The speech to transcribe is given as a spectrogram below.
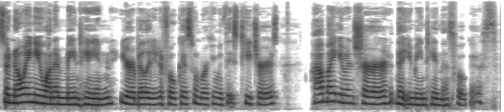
So knowing you want to maintain your ability to focus when working with these teachers, how might you ensure that you maintain this focus?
